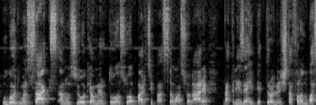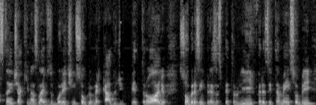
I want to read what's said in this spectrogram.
O Goldman Sachs anunciou que aumentou a sua participação acionária na 3R Petróleo. A gente está falando bastante aqui nas lives do Boletim sobre o mercado de petróleo, sobre as empresas petrolíferas e também sobre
